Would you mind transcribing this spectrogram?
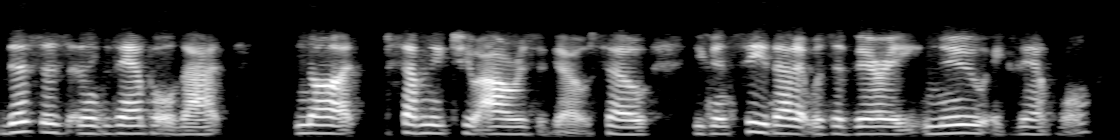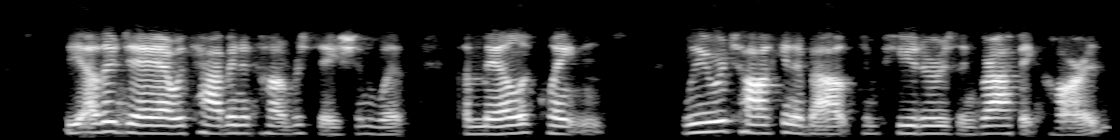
this is an example that not 72 hours ago. So you can see that it was a very new example. The other day, I was having a conversation with a male acquaintance. We were talking about computers and graphic cards,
